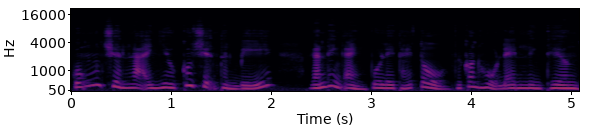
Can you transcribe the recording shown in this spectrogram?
cũng truyền lại nhiều câu chuyện thần bí, gắn hình ảnh vua Lê Thái Tổ với con hổ đen linh thiêng.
